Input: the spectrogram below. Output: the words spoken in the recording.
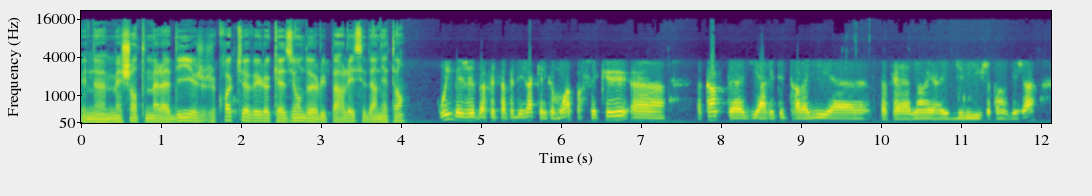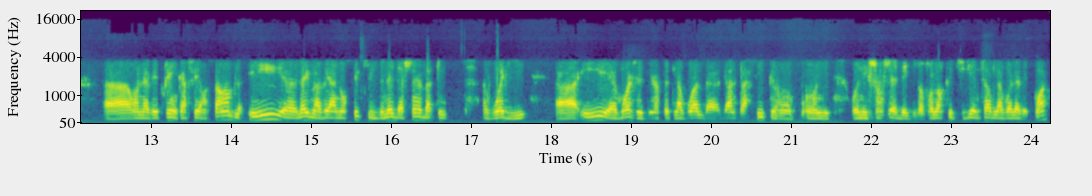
une méchante maladie. Je, je crois que tu avais eu l'occasion de lui parler ces derniers temps. Oui, ben, je, ben, ça fait déjà quelques mois parce que euh, quand euh, Guy a arrêté de travailler, euh, ça fait un an et demi, je pense déjà, euh, on avait pris un café ensemble et euh, là, il m'avait annoncé qu'il venait d'acheter un bateau, un voilier. et moi, j'ai déjà fait la voile dans, le passé, puis on, on, on échangeait avec. Il va falloir que tu viennes faire de la voile avec moi.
